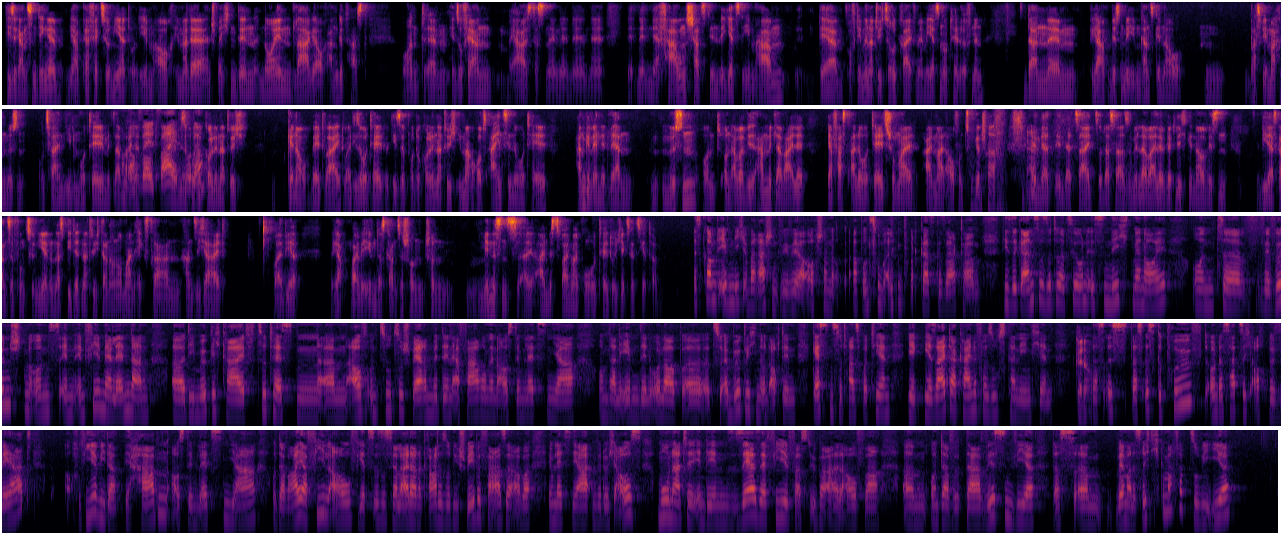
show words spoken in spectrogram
diese ganzen Dinge ja perfektioniert und eben auch immer der entsprechenden neuen Lage auch angepasst. Und ähm, insofern, ja, ist das eine, eine, eine, eine, ein Erfahrungsschatz, den wir jetzt eben haben, der, auf den wir natürlich zurückgreifen. Wenn wir jetzt ein Hotel öffnen, dann ähm, ja, wissen wir eben ganz genau, hm, was wir machen müssen. Und zwar in jedem Hotel mittlerweile. Und auch weltweit, weil diese oder? Protokolle natürlich, genau, weltweit, weil diese Hotel, diese Protokolle natürlich immer auch aufs einzelne Hotel angewendet werden müssen. Und, und aber wir haben mittlerweile ja fast alle Hotels schon mal einmal auf und zugemacht ja. in der, in der Zeit, so dass wir also mittlerweile wirklich genau wissen, wie das Ganze funktioniert. Und das bietet natürlich dann auch nochmal ein Extra an, an Sicherheit, weil wir ja, weil wir eben das Ganze schon, schon mindestens ein bis zweimal pro Hotel durchexerziert haben. Es kommt eben nicht überraschend, wie wir ja auch schon ab und zu mal im Podcast gesagt haben. Diese ganze Situation ist nicht mehr neu und äh, wir wünschten uns in, in viel mehr Ländern äh, die Möglichkeit zu testen, ähm, auf und zuzusperren mit den Erfahrungen aus dem letzten Jahr, um dann eben den Urlaub äh, zu ermöglichen und auch den Gästen zu transportieren. Ihr, ihr seid da keine Versuchskaninchen. Genau. Das ist, das ist geprüft und das hat sich auch bewährt auch hier wieder, wir haben aus dem letzten Jahr, und da war ja viel auf, jetzt ist es ja leider gerade so die Schwebephase, aber im letzten Jahr hatten wir durchaus Monate, in denen sehr, sehr viel fast überall auf war. Ähm, und da, da wissen wir, dass, ähm, wenn man es richtig gemacht hat, so wie ihr,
